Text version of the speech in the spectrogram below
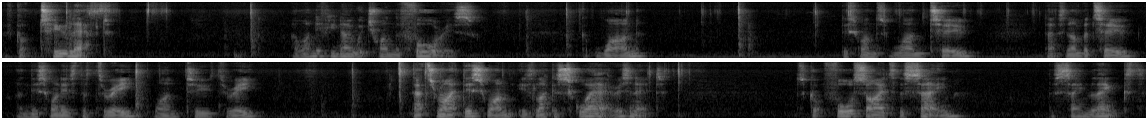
We've got two left. I wonder if you know which one the four is. Got one. This one's one, two. That's number two. And this one is the three. One, two, three. That's right, this one is like a square, isn't it? It's got four sides the same, the same length.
